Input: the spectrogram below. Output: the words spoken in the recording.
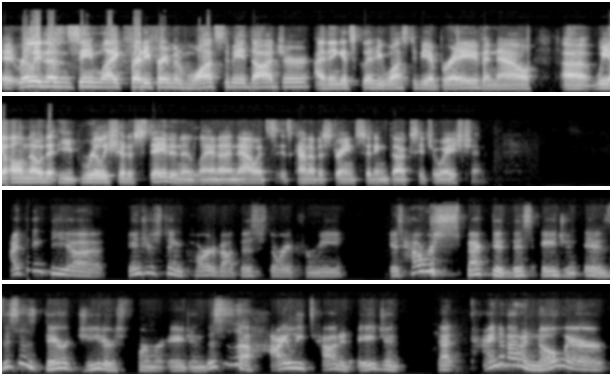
it really doesn't seem like Freddie Freeman wants to be a Dodger. I think it's clear he wants to be a Brave, and now uh, we all know that he really should have stayed in Atlanta. And now it's it's kind of a strange sitting duck situation. I think the uh, interesting part about this story for me is how respected this agent is. This is Derek Jeter's former agent. This is a highly touted agent that kind of out of nowhere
